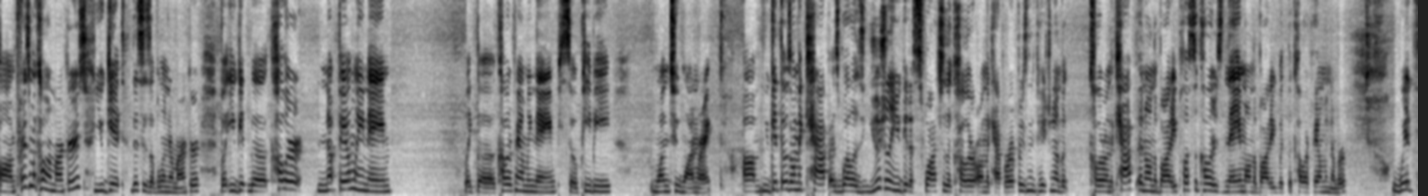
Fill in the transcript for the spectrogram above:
On Prismacolor markers, you get, this is a blender marker, but you get the color family name, like the color family name, so PB121, right? Um, you get those on the cap as well as usually you get a swatch of the color on the cap, a representation of the color on the cap and on the body, plus the color's name on the body with the color family number. With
